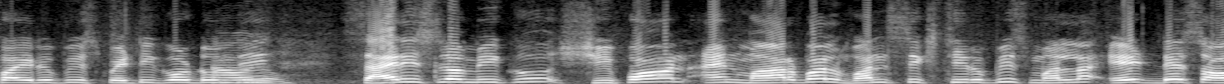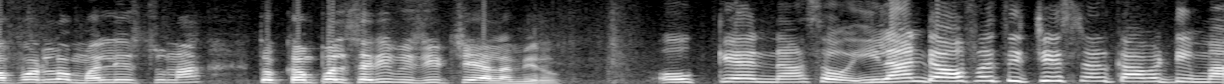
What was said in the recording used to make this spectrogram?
ఫైవ్ రూపీస్ పెట్టికోట్ ఉంది. అవును. శారీస్లో మీకు chiffon and marble one sixty rupees మళ్ళీ ఎయిట్ డేస్ ఆఫర్లో మళ్ళీ ఇస్తున్నా. సో కంపల్సరీ విజిట్ చేయాలా మీరు? ఓకే అన్న. సో ఇలాంటి ఆఫర్స్ ఇచ్చేసినారు కాబట్టి మా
